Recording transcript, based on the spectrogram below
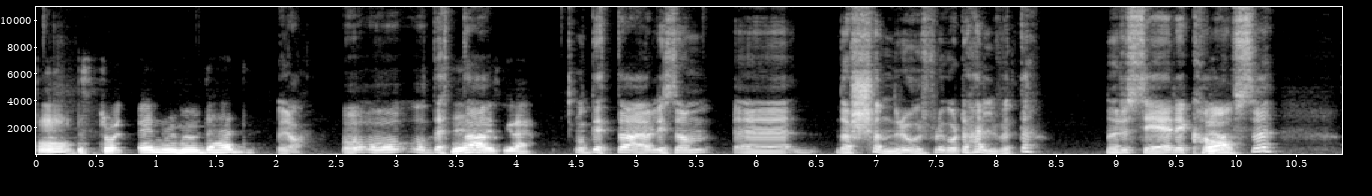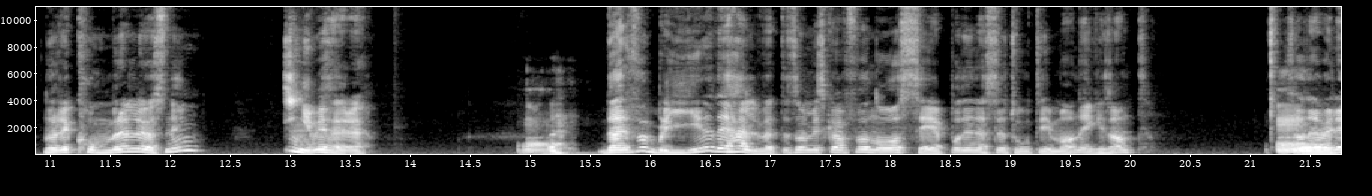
mm. Destroy the brain, remove the head. ja. Og, og, og, dette, Det er liksom greia. og dette er jo liksom eh, Da skjønner du hvorfor det går til helvete. Når du ser det kaoset. Når det kommer en løsning, ingen vil høre. Nei. Derfor blir det det helvete som vi skal få nå se på de neste to timene, ikke sant? Så det er Mm. veldig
